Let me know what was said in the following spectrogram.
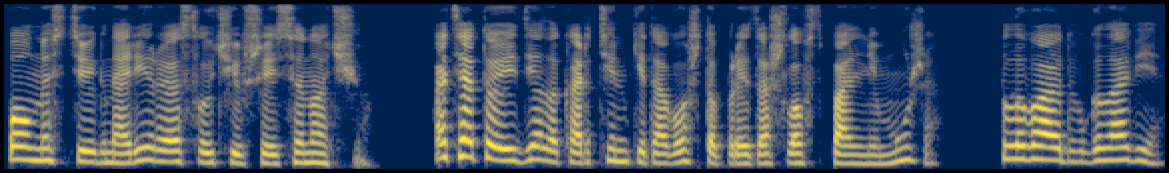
полностью игнорируя случившееся ночью. Хотя то и дело картинки того, что произошло в спальне мужа, плывают в голове,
